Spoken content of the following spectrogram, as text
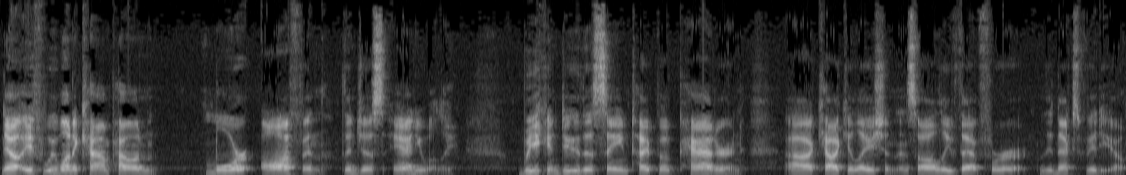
Now, if we want to compound more often than just annually, we can do the same type of pattern uh, calculation. And so I'll leave that for the next video.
